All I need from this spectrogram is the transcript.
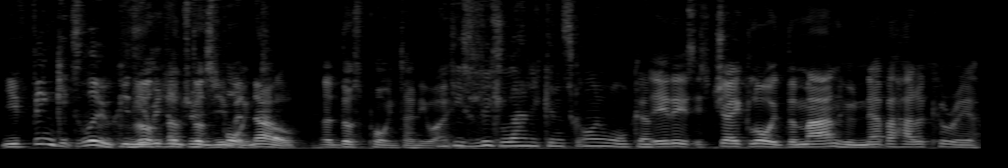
You think it's Luke in the, the- original at this but point, no, at this point anyway, it is little Anakin Skywalker. it is. It's Jake Lloyd, the man who never had a career.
